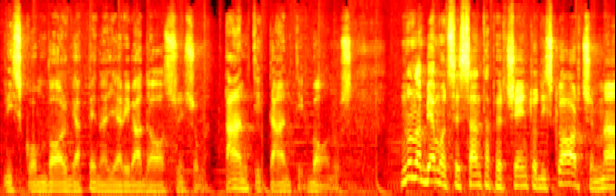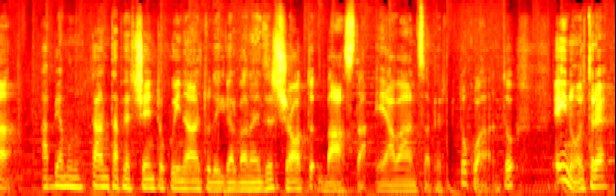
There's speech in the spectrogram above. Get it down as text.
li sconvolga appena gli arriva addosso, insomma tanti tanti bonus. Non abbiamo il 60% di scorch ma abbiamo un 80% qui in alto del galvanized shot, basta e avanza per tutto quanto e inoltre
